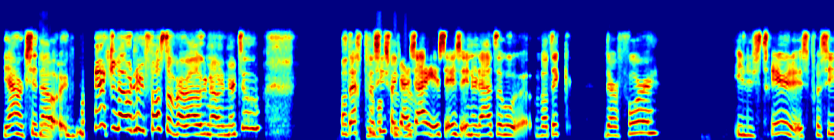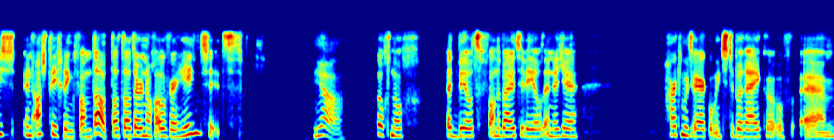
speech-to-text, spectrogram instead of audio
Ja, maar ik zit nou, ik, ik loop nu vast op waar wou ik nou naartoe? Want echt precies wat wat jij er- zei is, is inderdaad hoe, wat ik daarvoor illustreerde, is precies een afspiegeling van dat. Dat dat er nog overheen zit. Ja, Toch nog het beeld van de buitenwereld. En dat je hard moet werken om iets te bereiken. Of ehm,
